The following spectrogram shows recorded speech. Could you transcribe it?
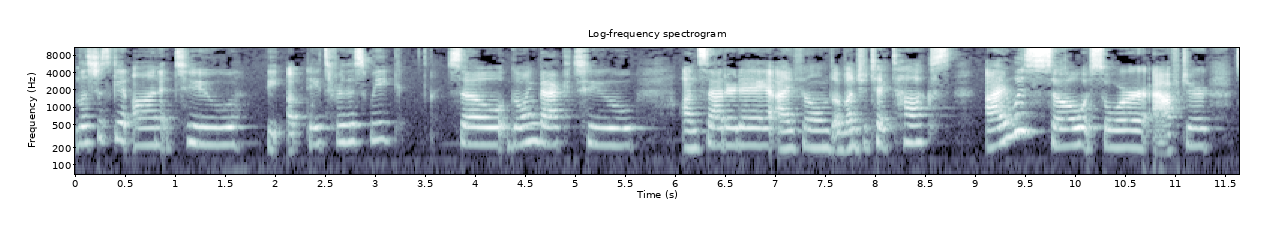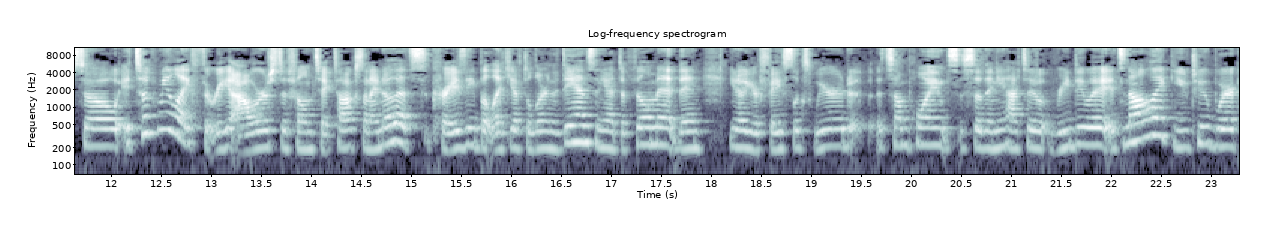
Let's just get on to the updates for this week. So going back to on Saturday, I filmed a bunch of TikToks I was so sore after. So it took me like three hours to film TikToks. And I know that's crazy, but like you have to learn the dance and you have to film it. Then, you know, your face looks weird at some points. So then you have to redo it. It's not like YouTube where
